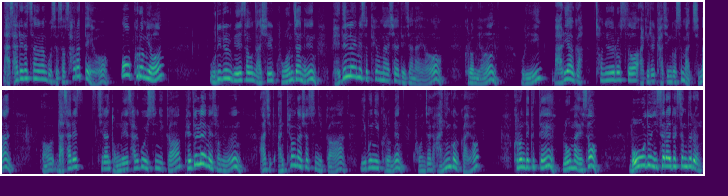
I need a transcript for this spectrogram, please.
나사렛이라는 곳에서 살았대요. 어, 그러면 우리를 위해서 나실 구원자는 베들레헴에서 태어나셔야 되잖아요. 그러면 우리 마리아가 처녀로서 아기를 가진 것은 맞지만 어, 나사렛이란 동네에 살고 있으니까 베들레헴에서는 아직 안 태어나셨으니까 이분이 그러면 구원자가 아닌 걸까요? 그런데 그때 로마에서 모든 이스라엘 백성들은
